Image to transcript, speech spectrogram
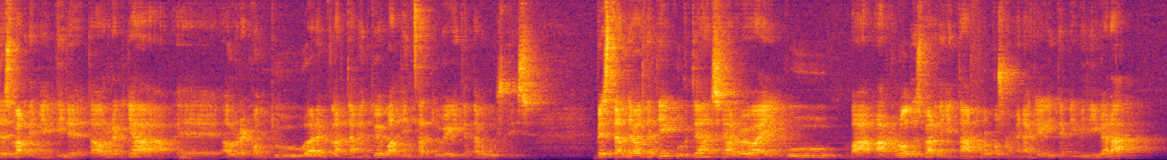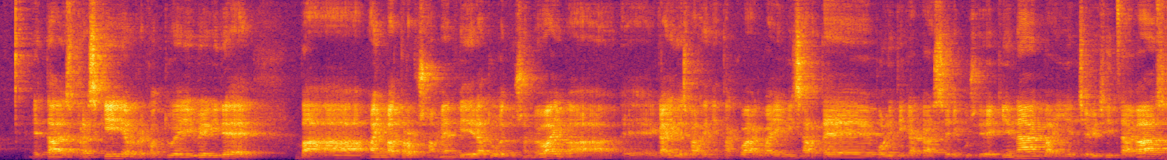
desbardinek dire eta horrek ja e, aurrekontuaren planteamentue baldintzatu egiten dugu guztiz. Beste alde batetik, urtean zehar bai, gu ba, arlo desberdinetan proposamenak egiten ibili gara, eta espreski aurrekontuei begire ba, hainbat proposamen bideratu gendu zen bai, ba, e, gai desberdinetakoak, bai gizarte politikakaz zer ikusi dekienak, bai etxe bizitzagaz,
